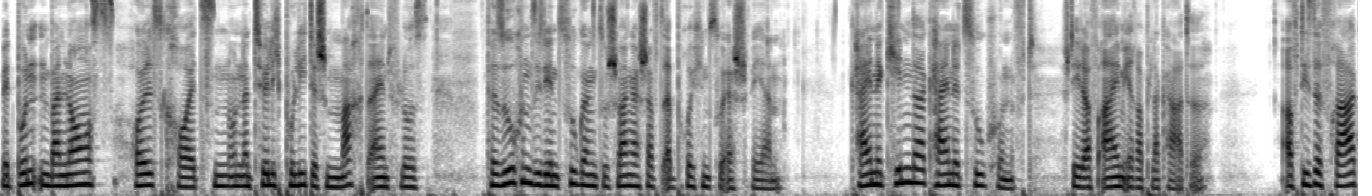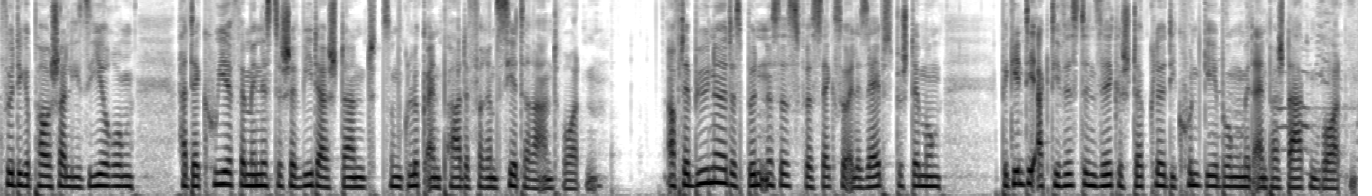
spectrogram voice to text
Mit bunten Ballons, Holzkreuzen und natürlich politischem Machteinfluss versuchen sie den Zugang zu Schwangerschaftsabbrüchen zu erschweren. Keine Kinder, keine Zukunft steht auf einem ihrer Plakate. Auf diese fragwürdige Pauschalisierung hat der queer-feministische Widerstand zum Glück ein paar differenziertere Antworten. Auf der Bühne des Bündnisses für sexuelle Selbstbestimmung beginnt die Aktivistin Silke Stöckle die Kundgebung mit ein paar starken Worten.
